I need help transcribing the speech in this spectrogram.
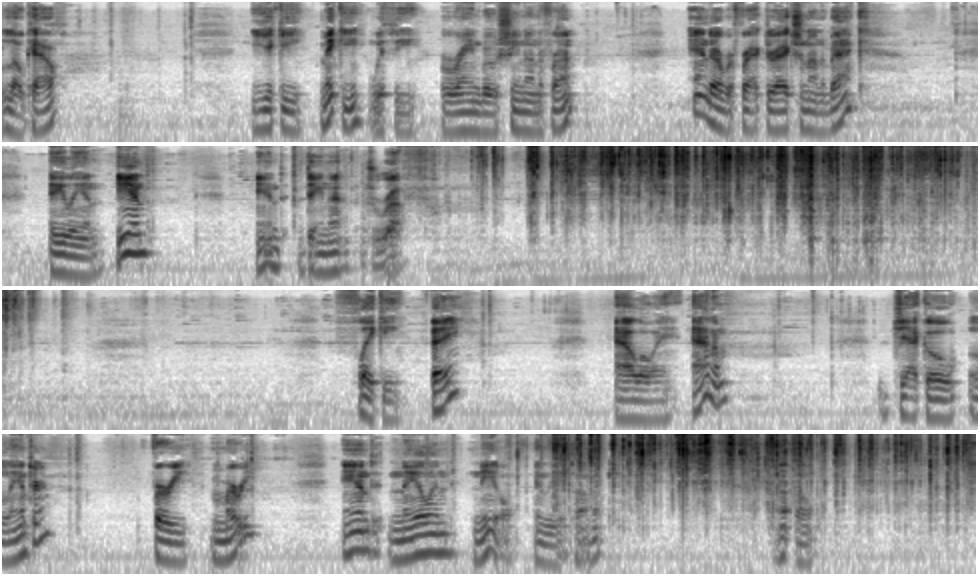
Locale, Yicky Mickey with the rainbow sheen on the front, and our refractor action on the back. Alien Ian, and Dana Druff. Flaky Faye, Alloy Adam, Jacko Lantern, Furry Murray, and Nailin Neil in the Atomic. Uh-oh.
